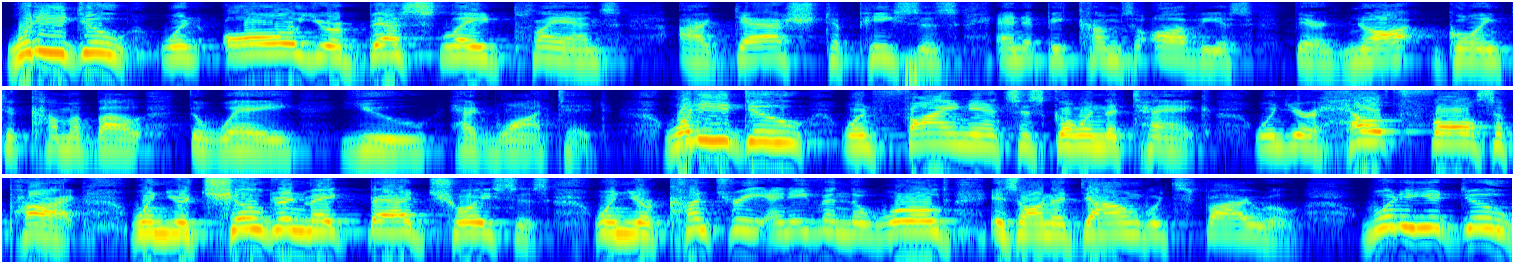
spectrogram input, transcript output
What do you do when all your best laid plans are dashed to pieces and it becomes obvious they're not going to come about the way you had wanted? What do you do when finances go in the tank? When your health falls apart? When your children make bad choices? When your country and even the world is on a downward spiral? What do you do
